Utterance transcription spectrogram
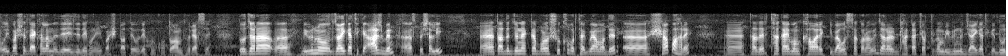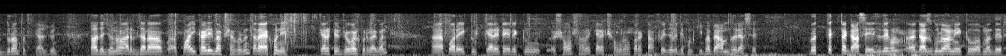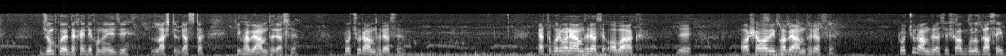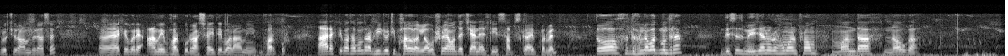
ওই পাশে দেখালাম যে, এই যে দেখুন, এই পাশটাতেও দেখুন কত আম ধরে আছে। তো যারা বিভিন্ন জায়গা থেকে আসবেন স্পেশালি তাদের জন্য একটা বড় সুখবর থাকবে আমাদের সাপাহারে। তাদের থাকা এবং খাওয়ার একটি ব্যবস্থা করা হবে। যারা ঢাকা, চট্টগ্রাম বিভিন্ন জায়গা থেকে, দূর দূরান্ত থেকে আসবেন, তাদের জন্য। আর যারা পাইকারির ব্যবসা করবেন, তারা এখনই ক্যারেটের জোগাড় করে রাখবেন। পরে একটু ক্যারেটের একটু সমস্যা হবে। ক্যারেট সংগ্রহ করা টাফ হয়ে যাবে। দেখুন কীভাবে আম ধরে আছে। প্রত্যেকটা গাছে যে দেখুন গাছগুলো আমি একটু আপনাদের জুম করে দেখাই। দেখুন এই যে লাস্টের গাছটা, কীভাবে আম ধরে আছে। প্রচুর আম ধরে আছে। এত পরিমাণে আম ধরে আছে, অবাক যে অস্বাভাবিকভাবে আম ধরে আছে। প্রচুর আম ধরে আছে। সবগুলো গাছেই প্রচুর আম ধরে আছে। একেবারে আমি ভরপুর, রাজশাহীতে এবার আমি ভরপুর। আর একটি কথা বন্ধুরা, ভিডিওটি ভালো লাগলে অবশ্যই আমাদের চ্যানেলটি সাবস্ক্রাইব করবেন। তো ধন্যবাদ বন্ধুরা। This is Mizanur Rahman from Manda, Naogaon.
